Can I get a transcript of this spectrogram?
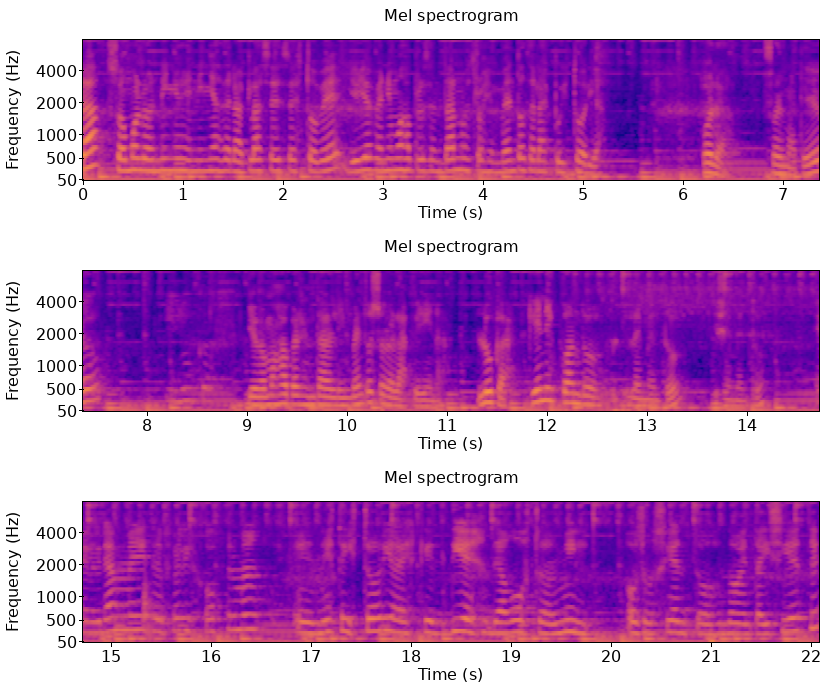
Hola, somos los niños y niñas de la clase de sexto B y hoy os venimos a presentar nuestros inventos de la expohistoria. Hola, soy Mateo y Lucas. Y hoy vamos a presentar el invento sobre la aspirina. Lucas, ¿quién y cuándo la inventó? ¿Y se inventó? El gran mérito de Felix Hoffmann en esta historia es que el 10 de agosto de 1897,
